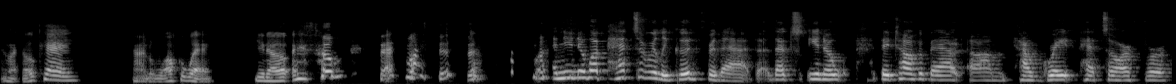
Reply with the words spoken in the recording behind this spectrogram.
And I'm like, okay, it's time to walk away, you know? And so that's my system. And you know what? Pets are really good for that. That's, you know, they talk about um, how great pets are for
